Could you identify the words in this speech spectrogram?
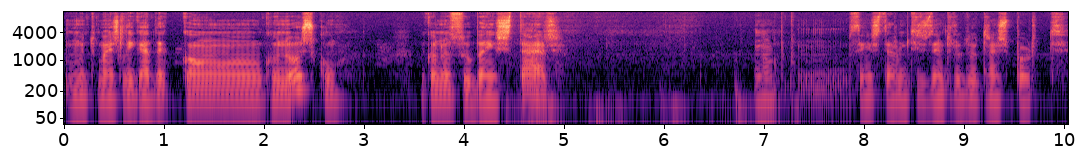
muito mais ligada com conosco e com o nosso bem-estar sem estar metidos dentro do transporte.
